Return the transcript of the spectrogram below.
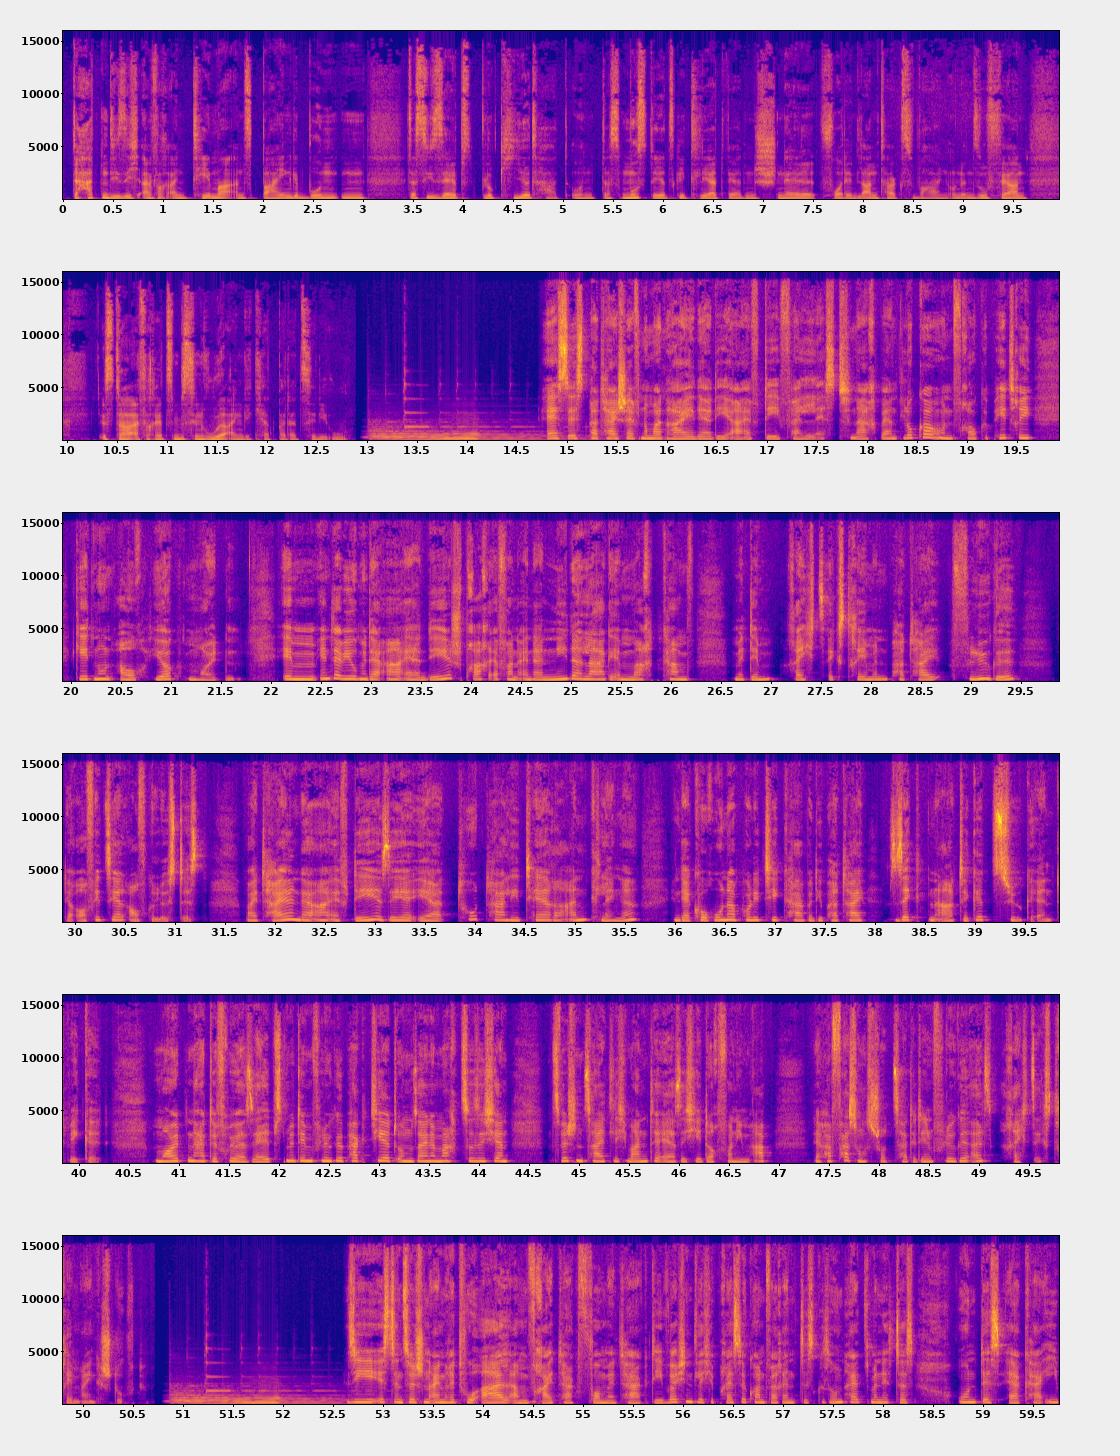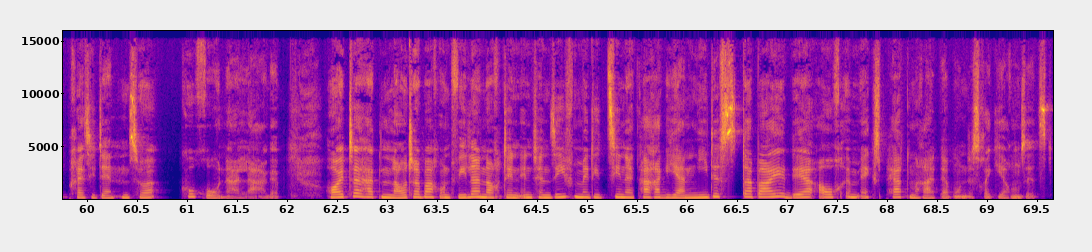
da hatten die sich einfach ein Thema ans Bein gebunden, das sie selbst blockiert hat. Und das musste jetzt geklärt werden, schnell vor den Landtagswahlen. Und insofern ist da einfach jetzt ein bisschen Ruhe eingekehrt bei der CDU. Es ist Parteichef Nummer drei, der die AfD verlässt. Nach Bernd Lucker und Frauke Petri geht nun auch Jörg Meuthen. Im Interview mit der ARD sprach er von einer Niederlage im Machtkampf mit dem rechtsextremen Partei Flügel der offiziell aufgelöst ist. Bei Teilen der AfD sehe er totalitäre Anklänge. In der Corona-Politik habe die Partei sektenartige Züge entwickelt. Meuthen hatte früher selbst mit dem Flügel paktiert, um seine Macht zu sichern. Zwischenzeitlich wandte er sich jedoch von ihm ab. Der Verfassungsschutz hatte den Flügel als rechtsextrem eingestuft. Sie ist inzwischen ein Ritual am Freitagvormittag, die wöchentliche Pressekonferenz des Gesundheitsministers und des RKI-Präsidenten zur Corona-Lage. Heute hatten Lauterbach und Wieler noch den intensiven Mediziner Karagianidis dabei, der auch im Expertenrat der Bundesregierung sitzt.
